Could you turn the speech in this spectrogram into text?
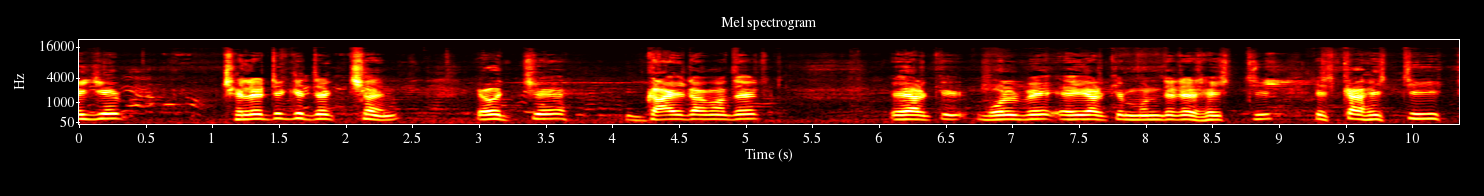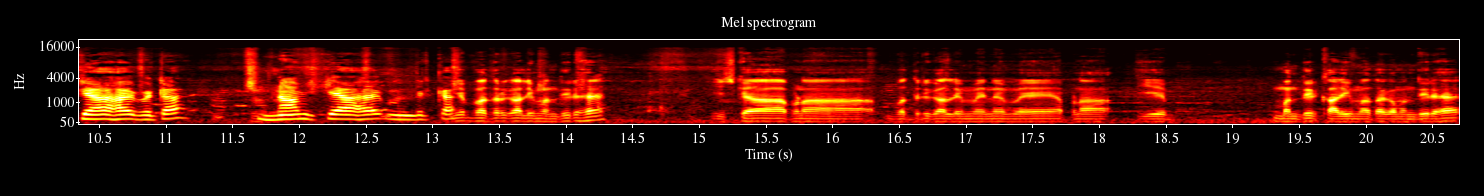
এই যে ছেলেটিকে দেখছেন এ হচ্ছে গাইড আমাদের এ আর কি বলবে এই আর কি मंदिर हिस्ट्री इसका हिस्ट्री क्या है बेटा नाम क्या है मंदिर का ये भद्रकाली मंदिर है इसका अपना भद्रकाली महीने में अपना ये मंदिर काली माता का मंदिर है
